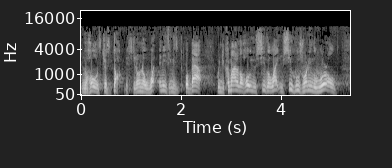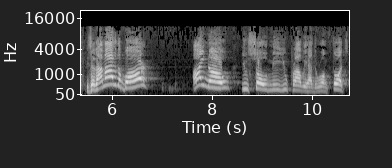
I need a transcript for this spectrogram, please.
And the hole is just darkness. You don't know what anything is about. When you come out of the hole, you see the light. You see who's running the world. He said, I'm out of the bar. I know you sold me. You probably had the wrong thoughts.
